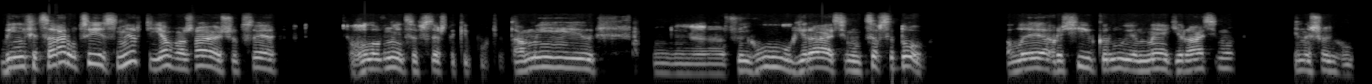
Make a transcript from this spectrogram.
Бенефіціар у цієї смерті, я вважаю, що це головний це все ж таки Путін. Там і е, Шойгу, Герасимов, це все добре. Але Росію керує не Герасимов і не Шойгу.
